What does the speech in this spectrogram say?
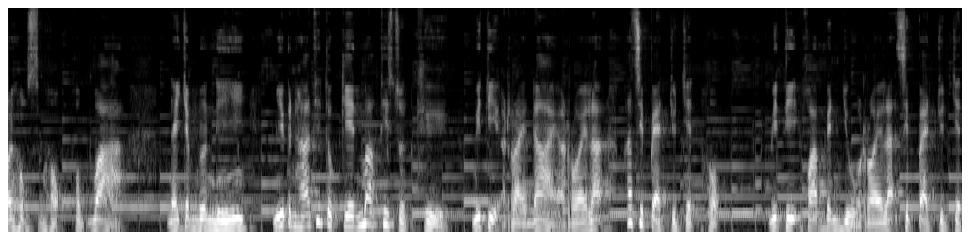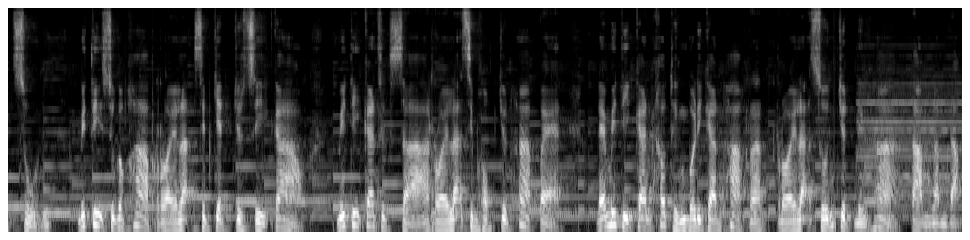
2566 พบว่า ในจำนวนนี้มีปัญหาที่ตกเกณฑ์มากที่สุดคือ มิติรายได้ร้อยละ 58.76 มิติความเป็นอยู่ร้อยละ 18.70 มิติสุขภาพร้อยละ 17.49 มิติการศึกษาร้อยละ 16.58 และมิติการเข้าถึงบริการภาครัฐร้อยละ 0.15 ตามลำดับ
